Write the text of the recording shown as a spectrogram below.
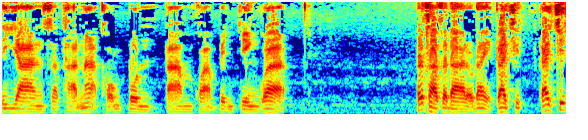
ฏิญาณสถานะของตนตามความเป็นจริงว่า พระศาสดาเราได้ใกล้ชิดใกล้ชิด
